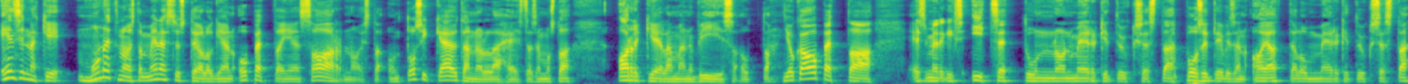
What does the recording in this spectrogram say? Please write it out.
Ensinnäkin monet noista menestysteologian opettajien saarnoista on tosi käytännönläheistä semmoista arkielämän viisautta, joka opettaa esimerkiksi itsetunnon merkityksestä, positiivisen ajattelun merkityksestä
